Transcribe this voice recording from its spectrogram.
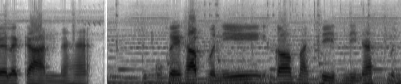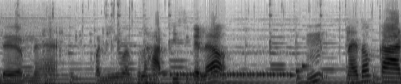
ยแล้วกันนะฮะ โอเคครับ วันนี้ก็มาจีบลีนัสเหมือนเดิมนะฮะ วันนี้วันพฤหัสที่ 11 แล้วหืมนายต้องการ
